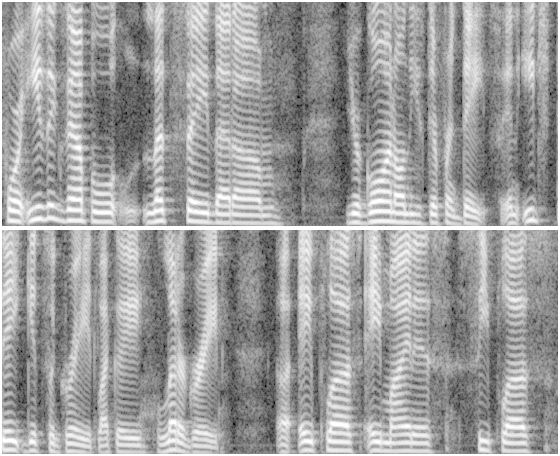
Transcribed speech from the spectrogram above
for easy example, let's say that um, you're going on these different dates, and each date gets a grade, like a letter grade, uh, A plus, A minus, C plus,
